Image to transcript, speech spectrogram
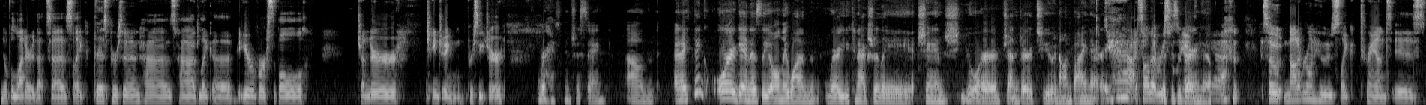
You have a letter that says like this person has had like a irreversible gender changing procedure. Right. Interesting. Um, and I think Oregon is the only one where you can actually change your gender to non binary. Yeah, I saw that recently. Which is very new. Yeah. So, not everyone who's like trans is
